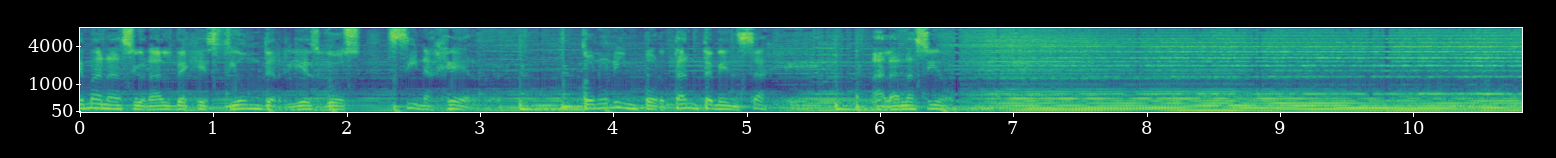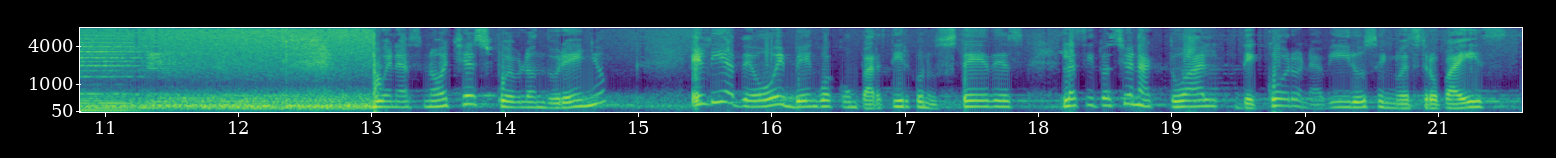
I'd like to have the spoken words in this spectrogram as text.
Sistema Nacional de Gestión de Riesgos, SINAGER, con un importante mensaje a la nación. Buenas noches, pueblo hondureño. El día de hoy vengo a compartir con ustedes la situación actual de coronavirus en nuestro país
